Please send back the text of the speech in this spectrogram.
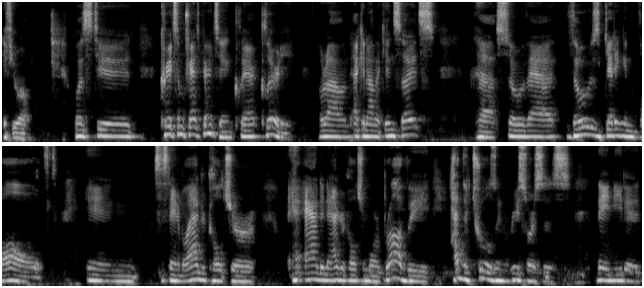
if you will, was to create some transparency and clar- clarity around economic insights uh, so that those getting involved in sustainable agriculture and in agriculture more broadly had the tools and resources they needed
